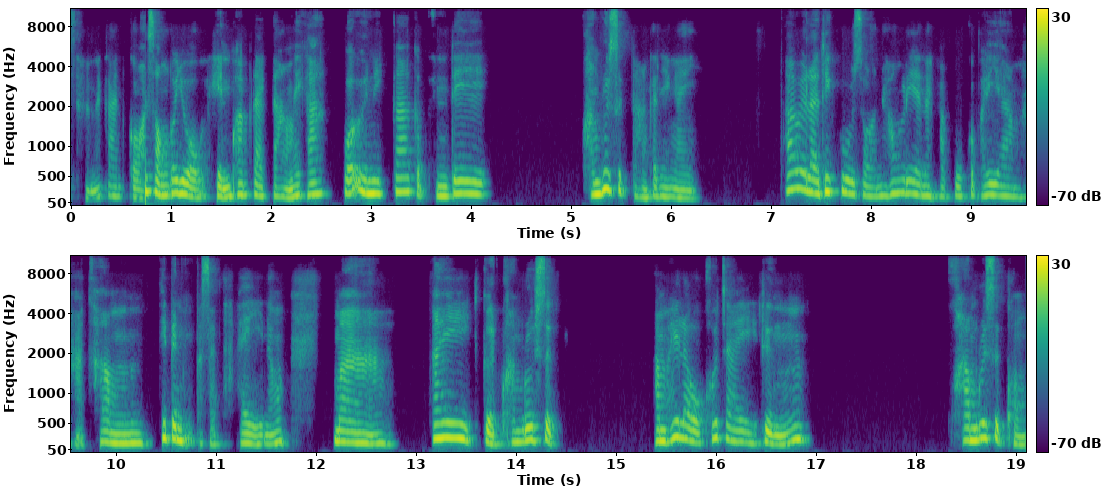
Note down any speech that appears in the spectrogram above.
สถานการณ์ก่อนสองประโยคเห็นความแตกต่างไหมคะ ว่าอูนิก้ากับอินเด ความรู้สึกต่างกันยังไง ถ้าเวลาที่ครูสอนในห้องเรียนนะคะครูก็พยายามหาคำที่เป็นภาษาไทยเนาะมาให้เกิดความรู้สึกทำให้เราเข้าใจถึงความรู้สึกของ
